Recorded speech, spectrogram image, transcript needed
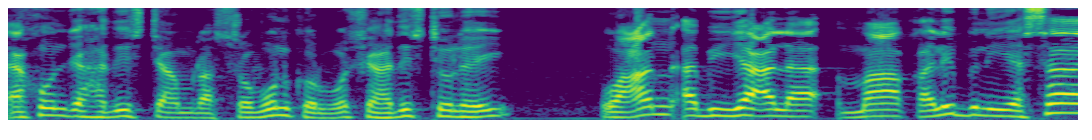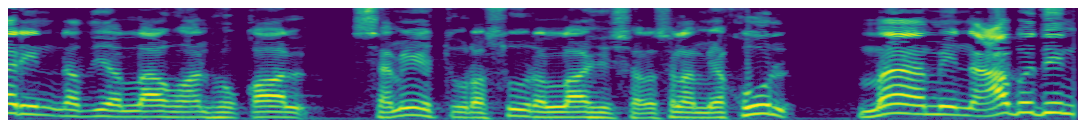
এখন যে হাদিসটি আমরা শ্রবণ করব, সে হাদিসটি হল এই, ওয়ান আবি ইয়ালা মা কালিবনি ইয়াসারিন রাজি আল্লাহ আনহু কল সামিয়তু রসুল আল্লাহ সাল্লাম ইয়াকুল, মা মিন আবদিন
